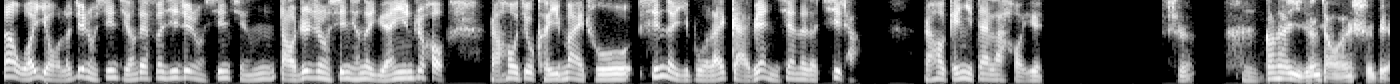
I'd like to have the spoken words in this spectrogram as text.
那我有了这种心情，在分析这种心情导致这种心情的原因之后，然后就可以迈出新的一步来改变你现在的气场，然后给你带来好运。是，嗯，刚才已经讲完识别，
